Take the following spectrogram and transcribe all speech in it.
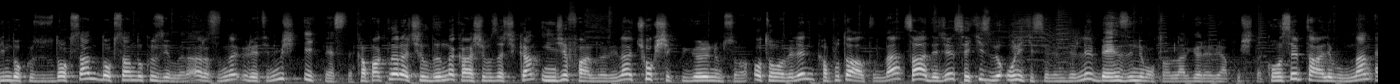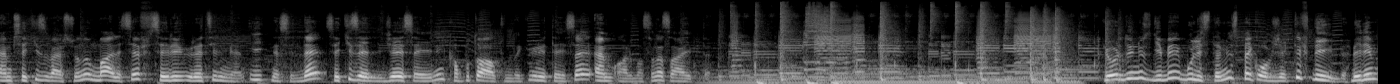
1990-99 yılları arasında üretilmiş ilk nesli. Kapaklar açıldığında karşımıza çıkan ince farlarıyla çok şık bir görünüm sunan otomobilin kaputu altında sadece 8 ve 12 silindirli benzinli motorlar görev yapmıştı. Konsept hali bulunan M8 versiyonu maalesef seri üretilmeyen ilk nesilde 850 CSE'nin kaputu altındaki ünite ise M armasına sahipti. Gördüğünüz gibi bu listemiz pek objektif değildi. Benim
